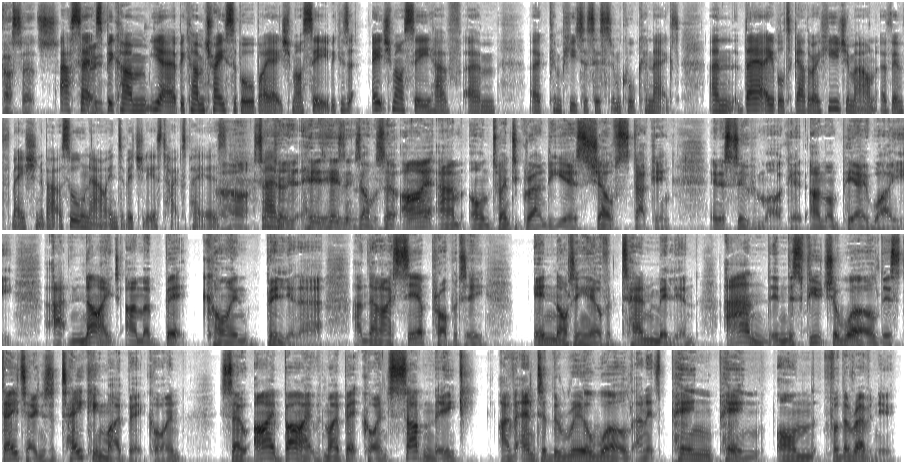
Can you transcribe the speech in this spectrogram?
assets assets Okay. become yeah become traceable by HMRC because HMRC have um, a computer system called Connect and they're able to gather a huge amount of information about us all now individually as taxpayers. Ah, so, Um, so here's, here's an example. So I am on 20 grand a year shelf stacking in a supermarket. I'm on PAYE. At night, I'm a Bitcoin billionaire. And then I see a property in Notting Hill for 10 million. And in this future world, the estate agents are taking my Bitcoin. So I buy it with my Bitcoin. Suddenly, I've entered the real world and it's ping, ping on for the revenue.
